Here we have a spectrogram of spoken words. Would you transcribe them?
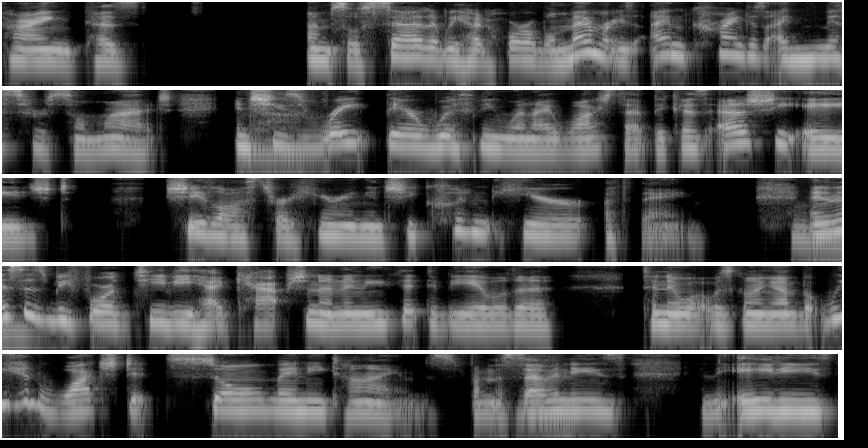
crying because I'm so sad that we had horrible memories. I'm crying because I miss her so much. And yeah. she's right there with me when I watch that because as she aged, she lost her hearing and she couldn't hear a thing. Mm-hmm. And this mm. is before the TV had caption underneath it to be able to to know what was going on. But we had watched it so many times from the yeah. 70s and the 80s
